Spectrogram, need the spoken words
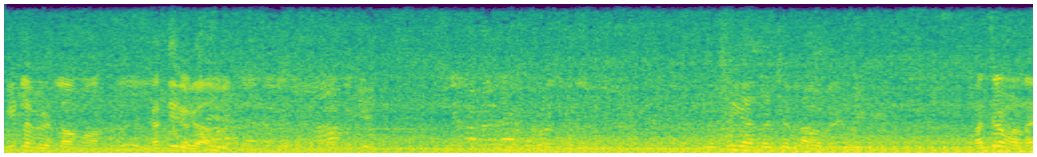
வீட்டில் போயிடலாமா? கத்திருக்கா. வஞ்சிரமாண்ணே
